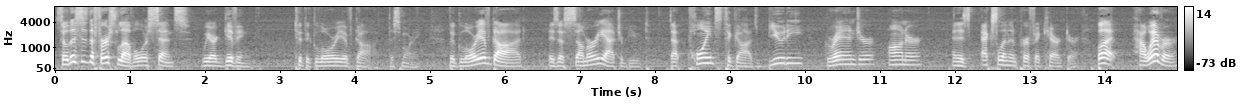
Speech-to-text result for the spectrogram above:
So, this is the first level or sense we are giving to the glory of God this morning. The glory of God is a summary attribute that points to God's beauty, grandeur, honor, and his excellent and perfect character. But, however,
